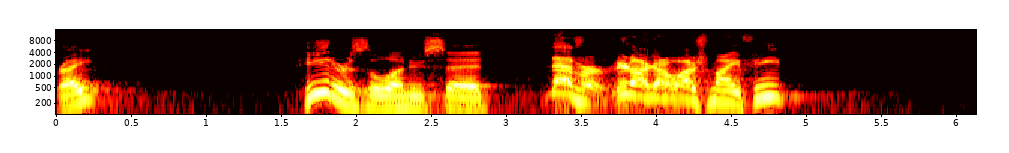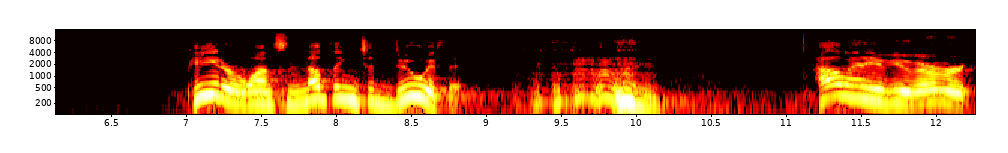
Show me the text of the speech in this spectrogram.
Right? Peter's the one who said, Never, you're not going to wash my feet. Peter wants nothing to do with it. How many of you have ever,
